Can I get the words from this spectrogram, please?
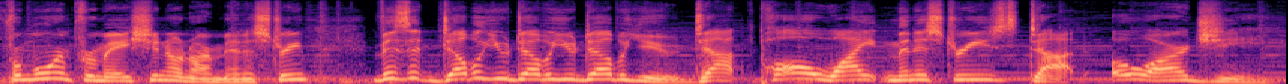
For more information on our ministry, visit www.paulwhiteministries.org.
